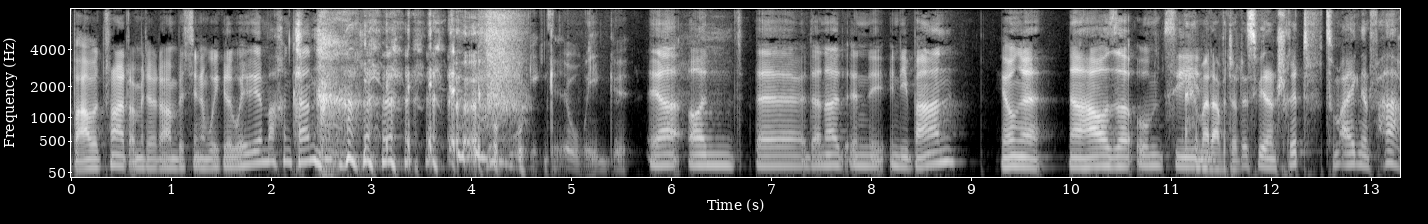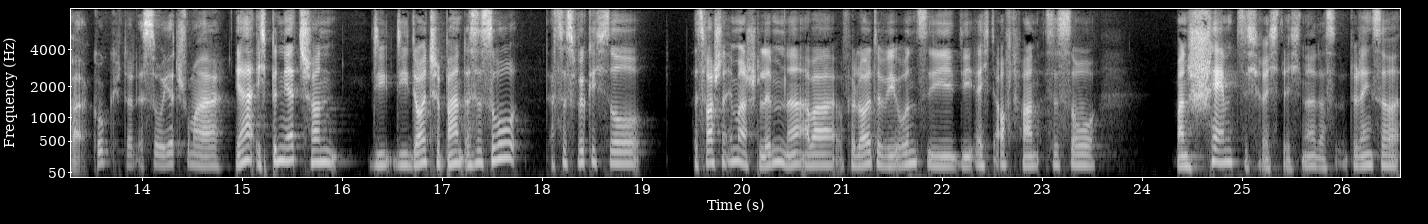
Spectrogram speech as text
Barbetron, damit er da ein bisschen Wiggle Wiggle machen kann. Winkel, winkel. ja, und äh, dann halt in die, in die Bahn. Junge, nach Hause umziehen. Hör mal, David, das ist wieder ein Schritt zum eigenen Fahrer. Guck, das ist so jetzt schon mal. Ja, ich bin jetzt schon, die, die Deutsche Bahn, das ist so, das ist wirklich so, es war schon immer schlimm, ne? Aber für Leute wie uns, die, die echt oft fahren, es ist so, man schämt sich richtig, ne? Das, du denkst so, ja,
